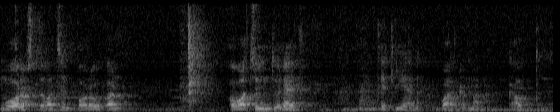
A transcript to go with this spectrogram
muodostavat sen porukan, ovat syntyneet tekijän vaihdunnan kautta.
